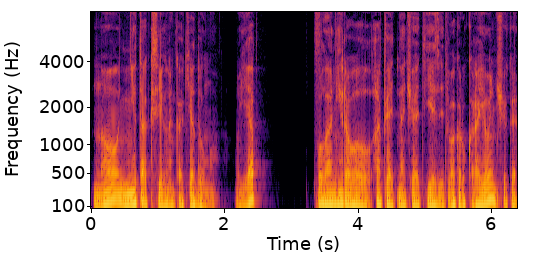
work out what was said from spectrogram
но не так сильно, как я думал. Я планировал опять начать ездить вокруг райончика,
